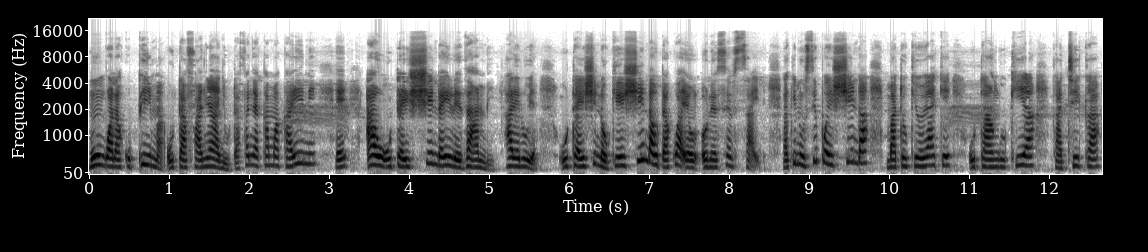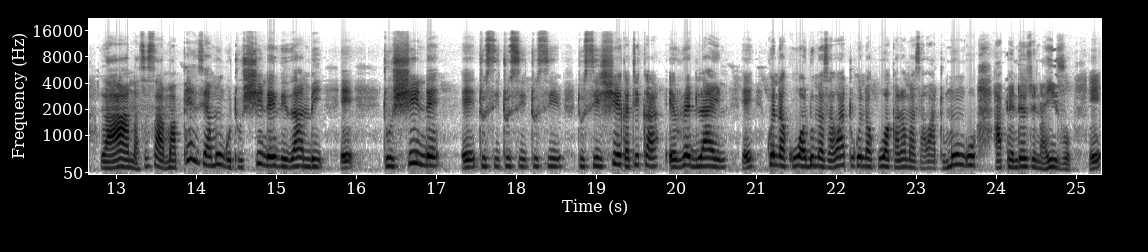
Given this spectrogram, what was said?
mungu anakupima utafanyaje utafanya kama kaini eh, au utaishinda ile dhambi. Haleluya. Utaishinda. Ukiishinda utakuwa on a safe side. Lakini usipoishinda matokeo yake utaangukia katika laana. Sasa mapenzi ya mungu tushinde hizi dhambi eh, tushinde E, tusi tusi tusi tusiishie katika e, red line e, kwenda kuua huduma za watu kwenda kuua karama za watu. Mungu hapendezwi na hivyo e,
